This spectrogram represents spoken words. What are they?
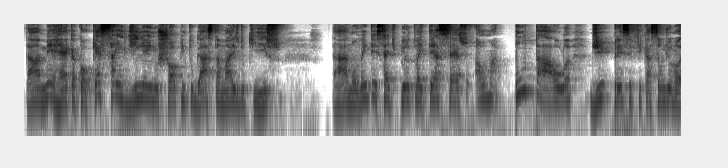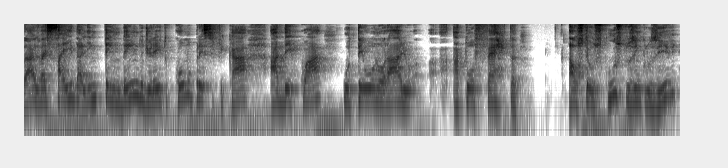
tá? Uma merreca, qualquer saidinha aí no shopping tu gasta mais do que isso, tá? 97 pila tu vai ter acesso a uma puta aula de precificação de honorários, vai sair dali entendendo direito como precificar, adequar o teu honorário, a, tua oferta aos teus custos, inclusive,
